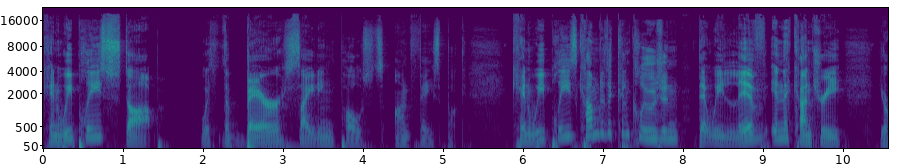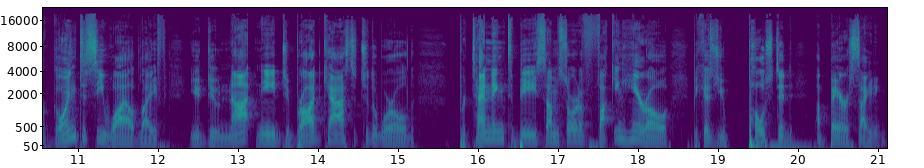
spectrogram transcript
Can we please stop with the bear sighting posts on Facebook? Can we please come to the conclusion that we live in the country? You're going to see wildlife. You do not need to broadcast it to the world pretending to be some sort of fucking hero because you posted a bear sighting.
